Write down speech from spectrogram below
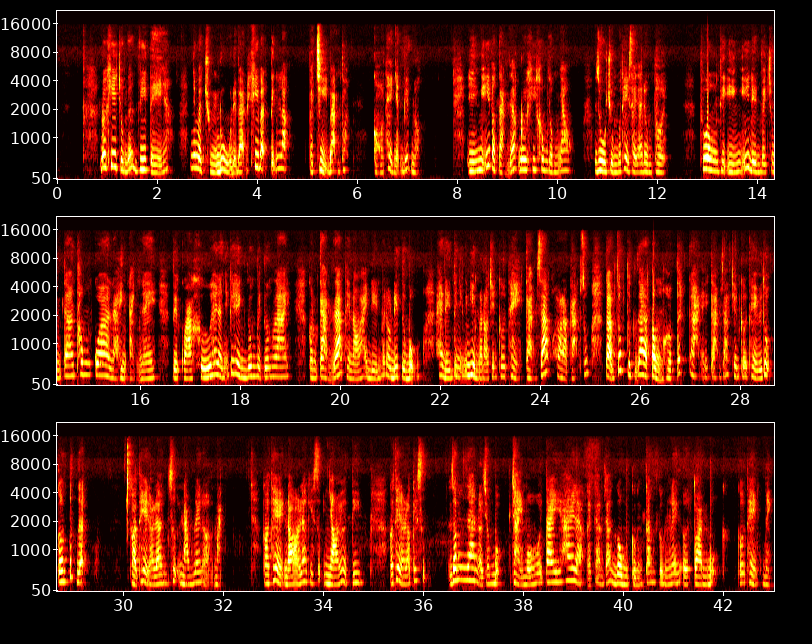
Đôi khi chúng rất vi tế nhá, nhưng mà chúng đủ để bạn khi bạn tĩnh lặng và chỉ bạn thôi, có thể nhận biết được. Ý nghĩ và cảm giác đôi khi không giống nhau, dù chúng có thể xảy ra đồng thời thường thì ý nghĩ đến với chúng ta thông qua là hình ảnh này, về quá khứ hay là những cái hình dung về tương lai. Còn cảm giác thì nó hay đến bắt đầu đi từ bụng, hay đến từ những cái điểm nào đó trên cơ thể. Cảm giác hoặc là cảm xúc. Cảm xúc thực ra là tổng hợp tất cả những cái cảm giác trên cơ thể. Ví dụ cơn tức giận, có thể đó là sự nóng lên ở mặt. Có thể đó là cái sự nhói ở tim. Có thể đó là cái sự dâm gian ở trong bụng, chảy mồ hôi tay, hay là cái cảm giác gồng cứng, căng cứng lên ở toàn bộ cơ thể của mình.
